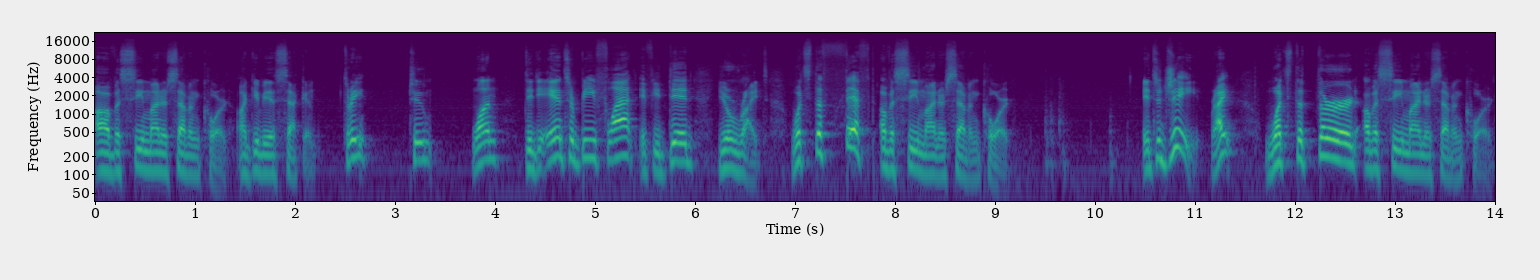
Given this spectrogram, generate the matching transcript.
of a C minor 7 chord? I'll give you a second. Three, two, one. Did you answer B flat? If you did, you're right. What's the fifth of a C minor 7 chord? It's a G, right? What's the third of a C minor 7 chord?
